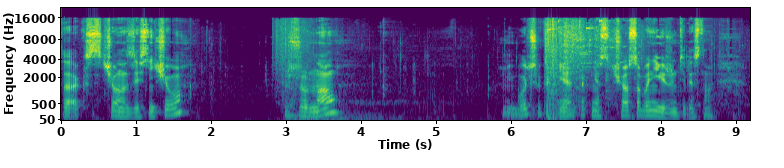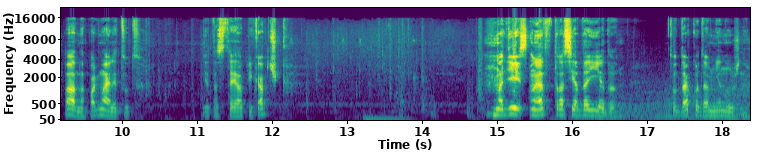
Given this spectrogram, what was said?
Так, что у нас здесь? Ничего. Журнал. И больше как я так ничего особо не вижу интересного. Ладно, погнали тут. Где-то стоял пикапчик. Надеюсь, на этот раз я доеду. Туда, куда мне нужно.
